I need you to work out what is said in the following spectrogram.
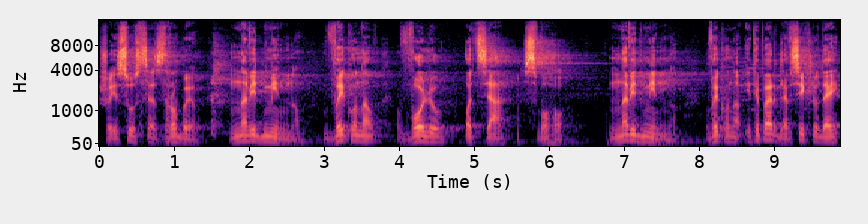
що Ісус це зробив, навідмінно виконав волю Отця свого. Навідмінно виконав. І тепер для всіх людей,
